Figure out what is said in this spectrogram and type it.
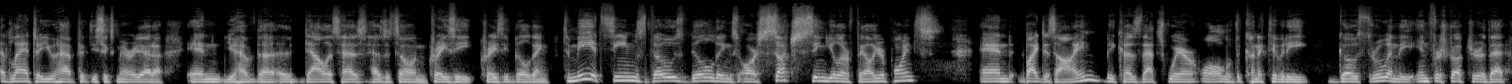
Atlanta, you have 56 Marietta. And you have the uh, Dallas has has its own crazy, crazy building. To me, it seems those buildings are such singular failure points and by design, because that's where all of the connectivity goes through and the infrastructure that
